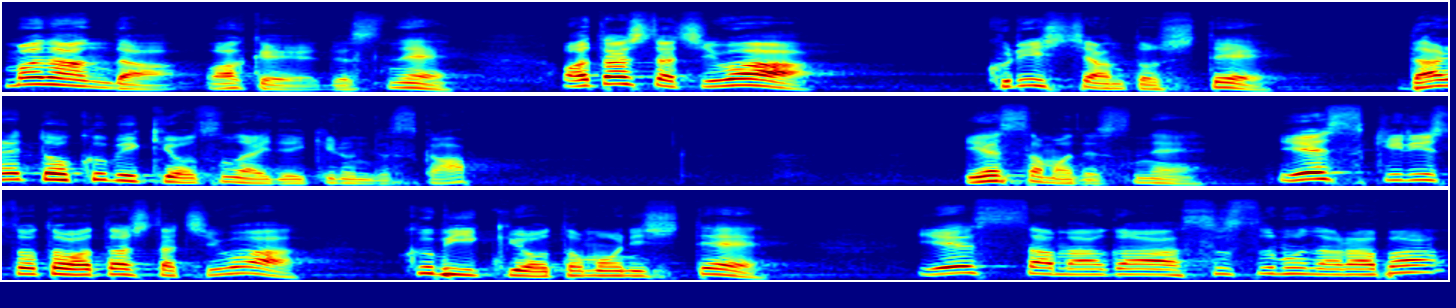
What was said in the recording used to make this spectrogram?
学んだわけですね。私たちはクリスチャンとして誰とくびきをつないで生きるんですか？イエス様ですね。イエス・キリストと私たちはくびきを共にしてイエス様が進むならば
